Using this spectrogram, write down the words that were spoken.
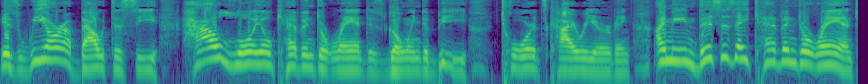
is we are about to see how loyal Kevin Durant is going to be towards Kyrie Irving. I mean, this is a Kevin Durant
